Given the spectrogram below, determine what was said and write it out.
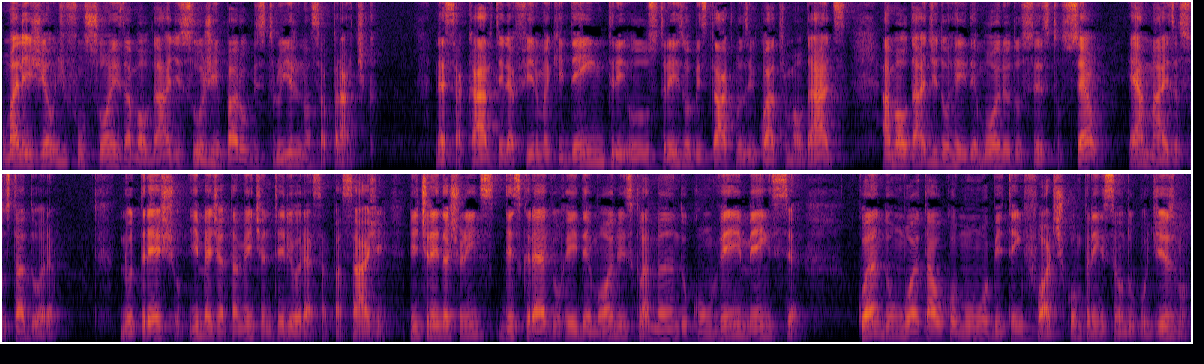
uma legião de funções da maldade surgem para obstruir nossa prática. Nessa carta, ele afirma que, dentre os três obstáculos e quatro maldades, a maldade do rei demônio do sexto céu é a mais assustadora. No trecho imediatamente anterior a essa passagem, Nichiren Daishonin descreve o rei demônio exclamando com veemência: quando um mortal comum obtém forte compreensão do budismo,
